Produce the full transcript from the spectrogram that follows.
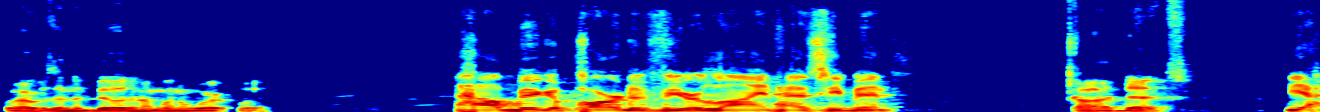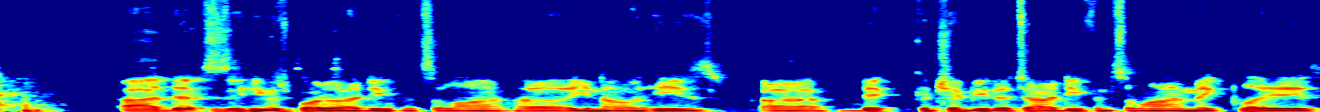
whoever's in the building, I'm going to work with. How big a part of your line has he been? Uh, Dex. Yeah. Uh, Dex is a huge part of our defensive line. Uh, you know, he's a big contributor to our defensive line, make plays,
